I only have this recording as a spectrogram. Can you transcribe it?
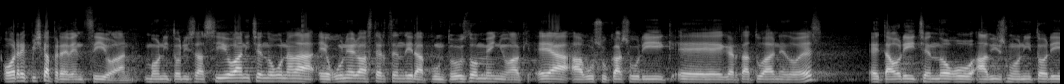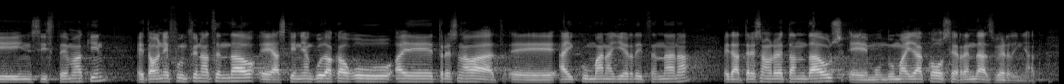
Horrek pixka prebentzioan, monitorizazioan itzen duguna da, egunero aztertzen dira puntu eus domeinuak ea abusu kasurik e, gertatuan edo ez, eta hori itzen dugu abiz monitoring sistemakin, eta honek funtzionatzen dago, e, azkenian gudakagu e, tresna bat, e, aiku manager ditzen dana, eta tresna horretan dauz e, mundu mailako zerrenda ezberdinak.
